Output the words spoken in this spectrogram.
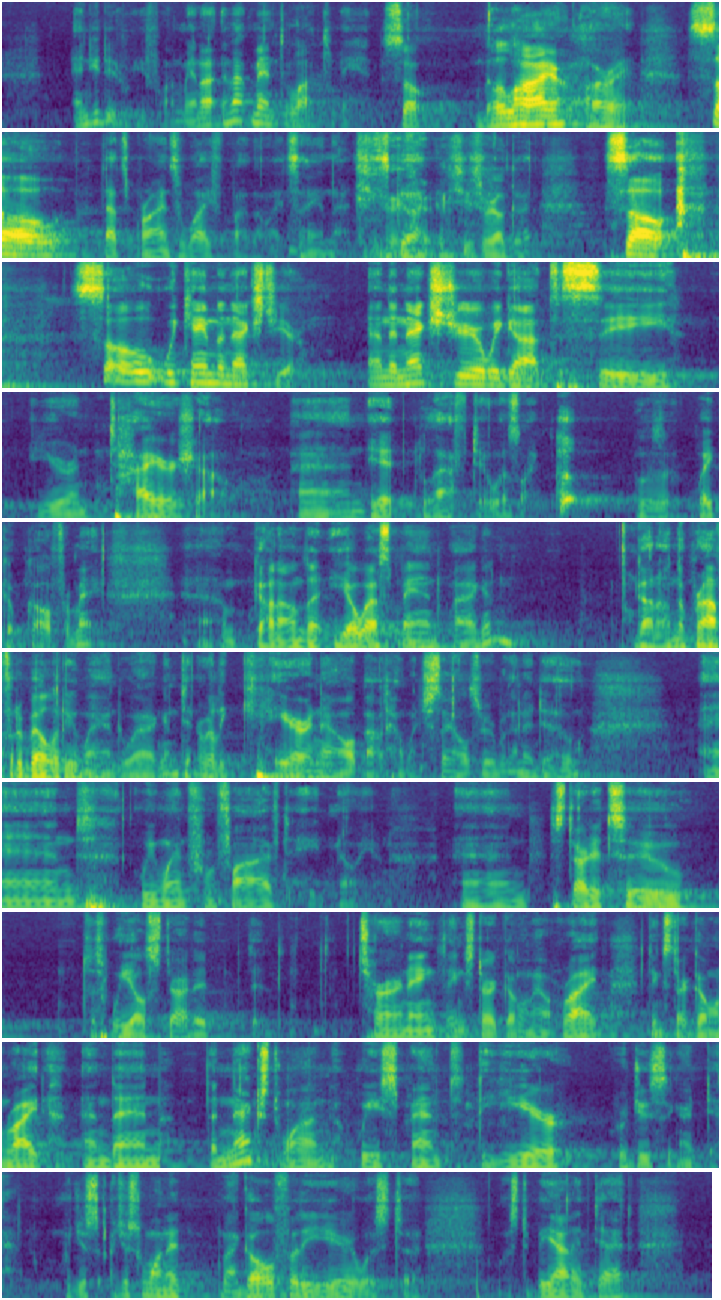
And you did refund me, and, I, and that meant a lot to me. So, the liar? All right. So, that's Brian's wife, by the way, saying that. She's good. She's real good. So, so we came the next year. And the next year, we got to see your entire show. And it left, it was like, it was a wake up call for me. Um, got on the EOS bandwagon, got on the profitability bandwagon, didn't really care now about how much sales we were going to do. And we went from five to eight million and started to, just wheels started turning, things started going out right, things started going right. And then the next one, we spent the year reducing our debt. We just, I just wanted, my goal for the year was to, was to be out of debt.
